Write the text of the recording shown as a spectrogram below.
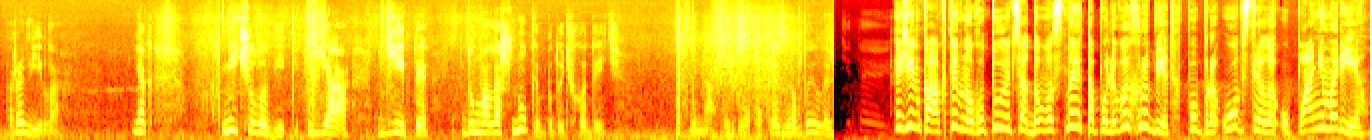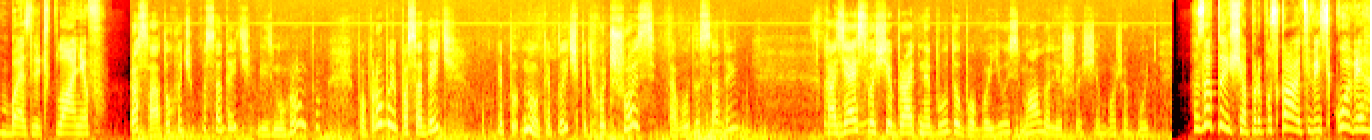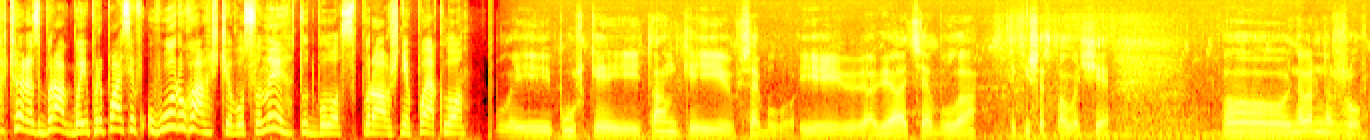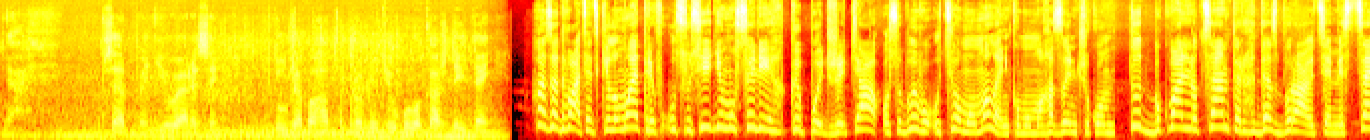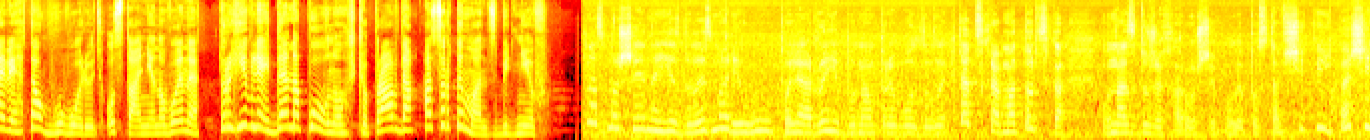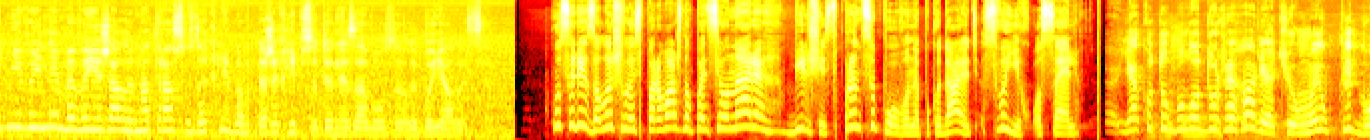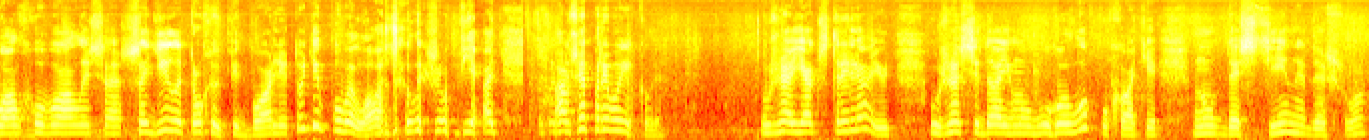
ревіла. Як мій чоловік, я, діти, думала, ж внуки будуть ходити. І на тобі таке зробили. Жінка активно готується до весни та польових робіт. Попри обстріли, у пані Марії безліч планів. Розсаду хочу посадити, візьму ґрунту, попробую посадити тепл... ну, теплички, хоч щось, та буду садити. Хазяйство ще брати не буду, бо боюсь, мало лі що ще може бути. Затища припускають військові через брак боєприпасів у ворога. Ще восени тут було справжнє пекло. Були і пушки, і танки, і все було. І авіація була. Тихіше стало ще, о, напевно, жовтня, серпень і вересень. Дуже багато прольотів було кожен день. А за 20 кілометрів у сусідньому селі кипить життя, особливо у цьому маленькому магазинчику. Тут буквально центр, де збираються місцеві та обговорюють останні новини. Торгівля йде наповну. Щоправда, асортимент збіднів. У нас машини їздили з Маріуполя, рибу нам привозили. Так, з Краматорська у нас дуже хороші були поставщики. Перші дні війни ми виїжджали на трасу за хлібом, навіть хліб сюди не завозили, боялися. У селі залишились переважно пенсіонери. Більшість принципово не покидають своїх осель. Як ото було дуже гаряче, ми в підвал ховалися, сиділи трохи в підвалі, тоді повилазили ж оп'ять, а вже привикли. Уже як стріляють, вже сідаємо в уголок у хаті, ну де стіни, де що.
